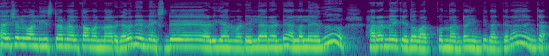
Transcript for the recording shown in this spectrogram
యాక్చువల్గా వాళ్ళు ఈస్టర్మ్ వెళ్తామన్నారు కదా నేను నెక్స్ట్ డే అడిగాను అనమాట వెళ్ళారంటే వెళ్ళలేదు. హరన్నయ్యకి ఏదో వర్క్ ఉందంట ఇంటి దగ్గర. ఇంకా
